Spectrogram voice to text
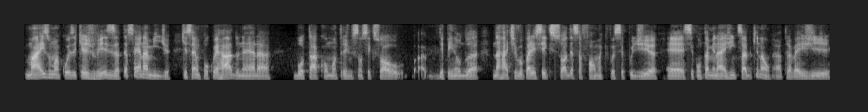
mas uma coisa que às vezes até saia na mídia, que sai um pouco errado, né? Era botar como uma transmissão sexual, dependendo da narrativa, parecia que só dessa forma que você podia é, se contaminar, a gente sabe que não, através de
